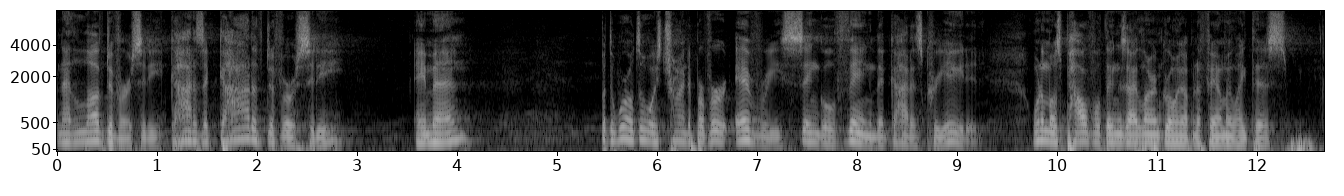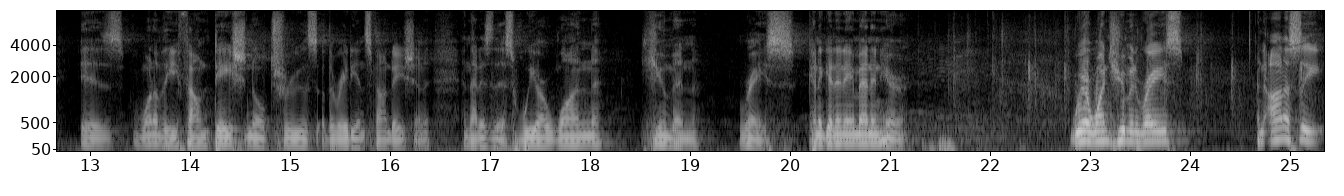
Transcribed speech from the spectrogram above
And I love diversity. God is a God of diversity. Amen. But the world's always trying to pervert every single thing that God has created. One of the most powerful things I learned growing up in a family like this is one of the foundational truths of the Radiance Foundation, and that is this we are one human race. Can I get an amen in here? We are one human race. And honestly,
